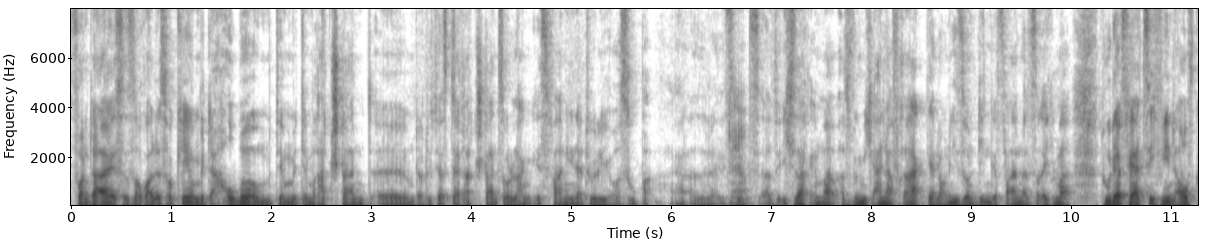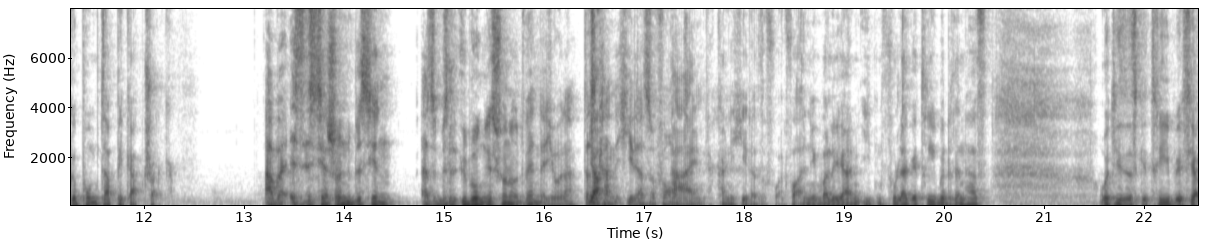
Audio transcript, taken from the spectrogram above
Von daher ist es auch alles okay. Und mit der Haube und mit dem, mit dem Radstand, äh, dadurch, dass der Radstand so lang ist, fahren die natürlich auch super. Ja, also da ist Ja. jetzt, also ich sage immer, also wenn mich einer fragt, der noch nie so ein Ding gefahren hat, sage ich immer, du, der fährt sich wie ein aufgepumpter Pickup-Truck. Aber es ist ja schon ein bisschen, also ein bisschen Übung ist schon notwendig, oder? Das Ja. kann nicht jeder sofort. Nein, da kann nicht jeder sofort. Vor allen Dingen, weil du ja ein Eaton Fuller Getriebe drin hast. Und dieses Getriebe ist ja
